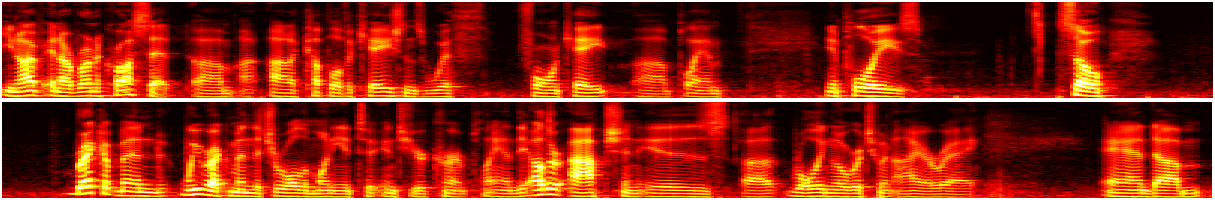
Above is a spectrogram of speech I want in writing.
you know, I've, and I've run across that um, on- on a couple of occasions with 401k uh, plan employees. So, recommend we recommend that you roll the money into into your current plan. The other option is uh, rolling over to an IRA, and um,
